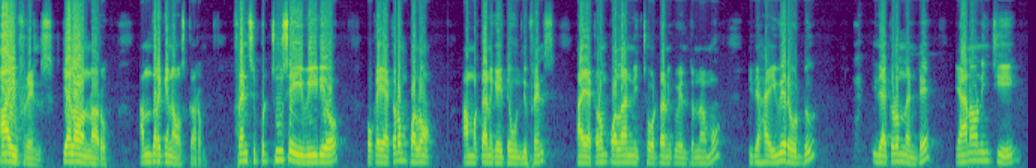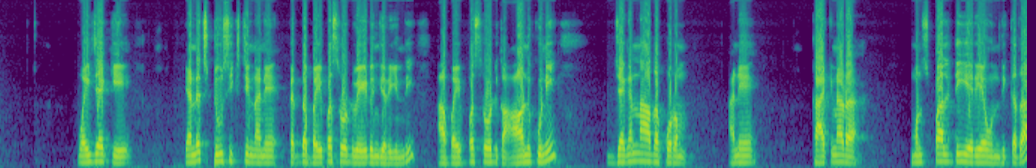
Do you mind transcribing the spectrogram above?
హాయ్ ఫ్రెండ్స్ ఎలా ఉన్నారు? అందరికీ నమస్కారం. ఫ్రెండ్స్ ఇప్పుడు చూసే ఈ వీడియో ఒక ఎకరం పొలం అమ్మకానికి అయితే ఉంది ఫ్రెండ్స్. ఆ ఎకరం పొలాన్ని చూడటానికి వెళ్తున్నాము. ఇది హైవే రోడ్డు. ఇది ఎక్కడ ఉందంటే యానం నుంచి వైజాగ్కి ఎన్హెచ్ టూ సిక్స్టీన్ అనే పెద్ద బైపాస్ రోడ్డు వేయడం జరిగింది. ఆ బైపాస్ రోడ్డుకి ఆనుకుని జగన్నాథపురం అనే కాకినాడ మున్సిపాలిటీ ఏరియా ఉంది కదా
